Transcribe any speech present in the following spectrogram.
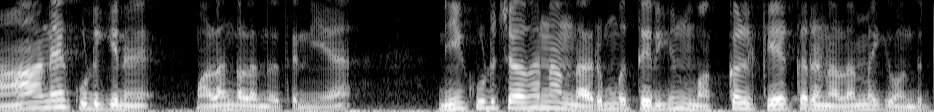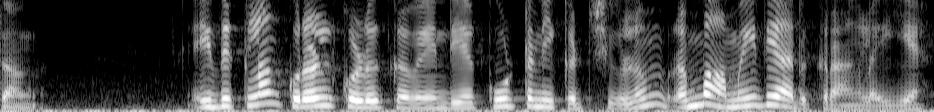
நானே குடிக்கிறேன் மலம் கலந்த தண்ணியை. நீ குடித்தாதானே அந்த அருமை தெரியும்னு மக்கள் கேட்குற நிலைமைக்கு வந்துட்டாங்க. இதுக்கெல்லாம் குரல் கொடுக்க வேண்டிய கூட்டணி கட்சிகளும் ரொம்ப அமைதியா இருக்கிறாங்களே ஏன்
